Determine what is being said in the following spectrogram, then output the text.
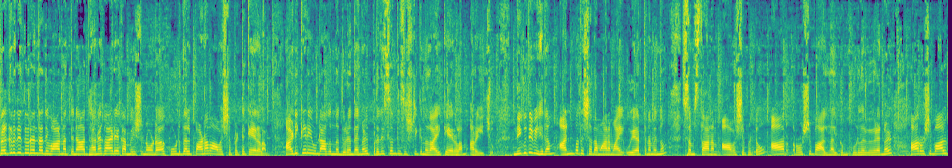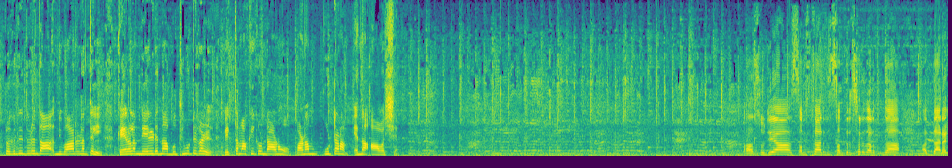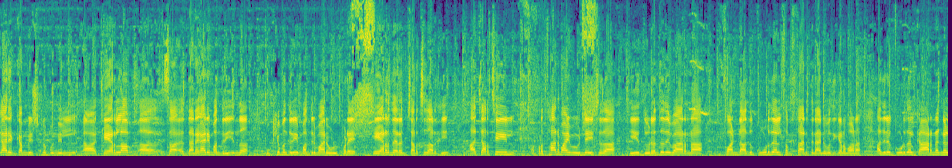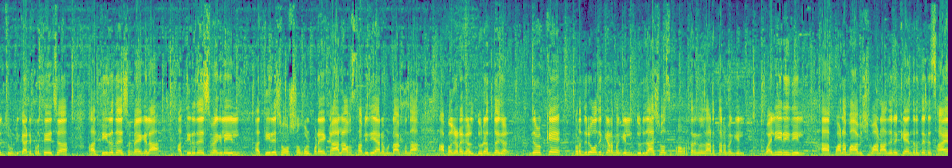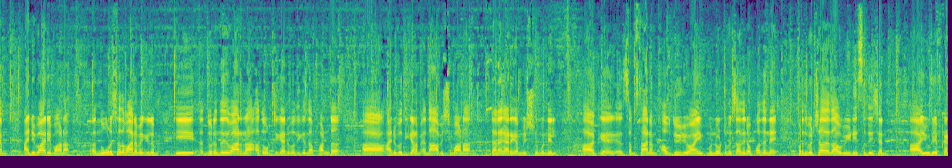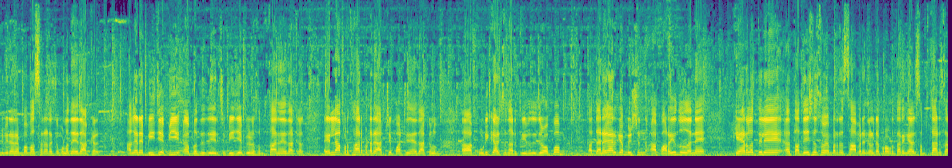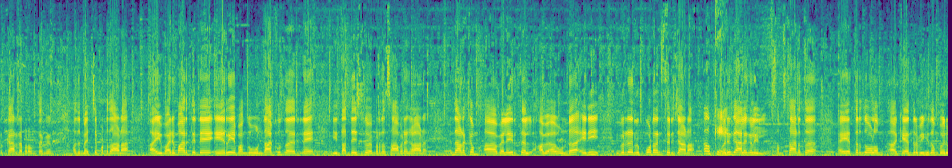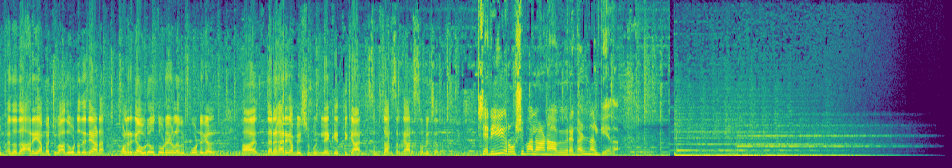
പ്രകൃതി ദുരന്ത നിവാരണത്തിന് ധനകാര്യ കമ്മീഷനോട് കൂടുതൽ പണം ആവശ്യപ്പെട്ട് കേരളം. അടിക്കടി ഉണ്ടാകുന്ന ദുരന്തങ്ങൾ പ്രതിസന്ധി സൃഷ്ടിക്കുന്നതായി കേരളം അറിയിച്ചു. നികുതി വിഹിതം അൻപത് ശതമാനമായി ഉയർത്തണമെന്നും സംസ്ഥാനം ആവശ്യപ്പെട്ടു. ആർ. റോഷിപാൽ നൽകും കൂടുതൽ വിവരങ്ങൾ. ആർ. റോഷിപാൽ പ്രകൃതി ദുരന്ത നിവാരണത്തിൽ കേരളം നേരിടുന്ന ബുദ്ധിമുട്ടുകൾ വ്യക്തമാക്കിക്കൊണ്ടാണോ പണം കൂട്ടണം എന്ന ആവശ്യം? സുജയ സംസ്ഥാനത്ത് സന്ദർശനം നടത്തുന്ന ധനകാര്യ കമ്മീഷന് മുന്നിൽ കേരള ധനകാര്യമന്ത്രി ഇന്ന് മുഖ്യമന്ത്രിയും മന്ത്രിമാരും ഉൾപ്പെടെ ഏറെ നേരം ചർച്ച നടത്തി. ആ ചർച്ചയിൽ പ്രധാനമായും ഉന്നയിച്ചത് ഈ ദുരന്ത നിവാരണ ഫണ്ട് അത് കൂടുതൽ സംസ്ഥാനത്തിന് അനുവദിക്കണമാണ്. അതിന് കൂടുതൽ കാരണങ്ങൾ ചൂണ്ടിക്കാട്ടി. പ്രത്യേകിച്ച് തീരദേശ മേഖല ആ തീരദേശ മേഖലയിൽ തീരശോഷണം ഉൾപ്പെടെ കാലാവസ്ഥാ വ്യതിയാനം ഉണ്ടാക്കുന്ന അപകടങ്ങൾ ദുരന്തങ്ങൾ. ഇതൊക്കെ പ്രതിരോധിക്കണമെങ്കിൽ ദുരിതാശ്വാസ പ്രവർത്തനങ്ങൾ നടത്തണമെങ്കിൽ വലിയ രീതിയിൽ പണം ആവശ്യമാണ്. അതിന് കേന്ദ്രത്തിന്റെ സഹായം അനിവാര്യമാണ്. നൂറ് ശതമാനമെങ്കിലും ഈ ദുരന്ത നിവാരണ അതോറിറ്റിക്ക് അനുവദിക്കുന്ന ഫണ്ട് അനുവദിക്കണം എന്ന ആവശ്യമാണ് ധനകാര്യ കമ്മീഷന് മുന്നിൽ. സംസ്ഥാനം ഔദ്യോഗികമായി മുന്നോട്ട് വെച്ചത്. അതിനൊപ്പം തന്നെ പ്രതിപക്ഷ നേതാവ് V D Satheesan U D F convener M M Hassan അടക്കമുള്ള നേതാക്കൾ അങ്ങനെ ബി ജെ പി പ്രതിനിധീകരിച്ച് ബി ജെ പിയുടെ സംസ്ഥാന നേതാക്കൾ എല്ലാ പ്രധാനപ്പെട്ട രാഷ്ട്രീയ പാർട്ടി നേതാക്കളും കൂടിക്കാഴ്ച നടത്തിയിരുന്നു. ഇതിനൊപ്പം ധനകാര്യ കമ്മീഷൻ പറയുന്നത് തന്നെ കേരളത്തിലെ തദ്ദേശ സ്വയംഭരണ സ്ഥാപനങ്ങളുടെ പ്രവർത്തനങ്ങൾ സംസ്ഥാന സർക്കാരിന്റെ പ്രവർത്തനങ്ങൾ അത് മെച്ചപ്പെട്ടതാണ്. ഈ വരുമാനത്തിന്റെ ഏറിയ പങ്കും ഉണ്ടാക്കുന്നതിനെ ഈ തദ്ദേശ സ്വയംഭരണ സ്ഥാപനങ്ങളാണ്. എന്നടക്കം വിലയിരുത്തൽ ഉണ്ട്. ഇനി ഇവരുടെ റിപ്പോർട്ട് അനുസരിച്ചാണ്. വരും കാലങ്ങളിൽ സംസ്ഥാനത്ത് എത്രത്തോളം കേന്ദ്രവിഹിതം വരും എന്നത് അറിയാൻ പറ്റുക അതുകൊണ്ട് തന്നെയാണ് വളരെ ഗൗരവത്തോടെയുള്ള റിപ്പോർട്ടുകൾ ധനകാര്യ കമ്മീഷൻ മുന്നിലേക്ക് എത്തിക്കാൻ സംസ്ഥാന സർക്കാർ ശ്രമിച്ചത്. ശരി റോഷിപാലാണ് വിവരങ്ങൾ നൽകിയത്.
